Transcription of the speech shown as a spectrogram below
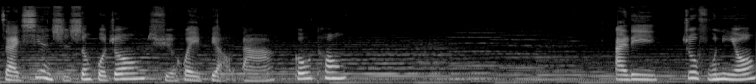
在现实生活中学会表达沟通。艾丽祝福你哦！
